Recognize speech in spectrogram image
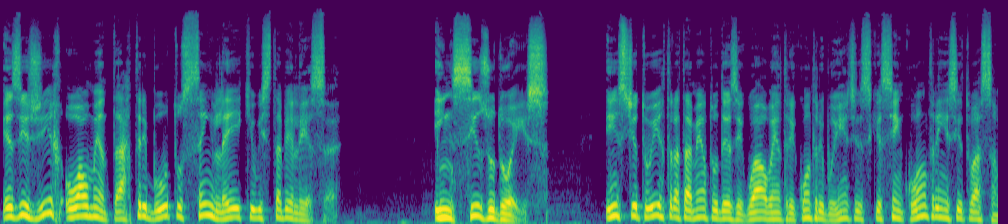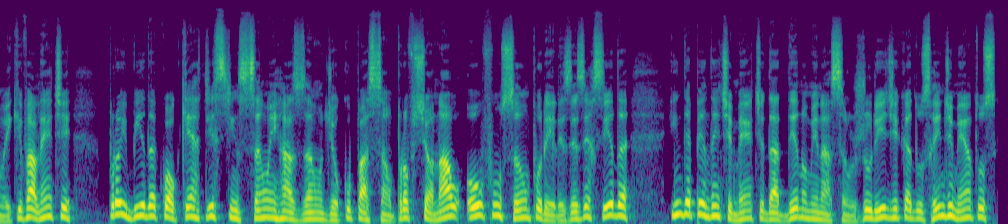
exigir ou aumentar tributos sem lei que o estabeleça. Inciso 2. Instituir tratamento desigual entre contribuintes que se encontrem em situação equivalente, proibida qualquer distinção em razão de ocupação profissional ou função por eles exercida, independentemente da denominação jurídica dos rendimentos,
